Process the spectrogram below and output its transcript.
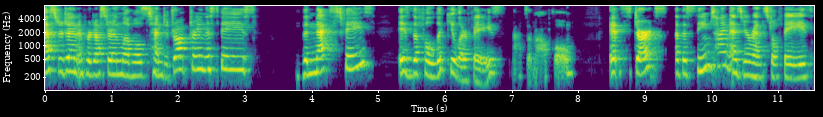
Estrogen and progesterone levels tend to drop during this phase. The next phase is the follicular phase. That's a mouthful. It starts at the same time as your menstrual phase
